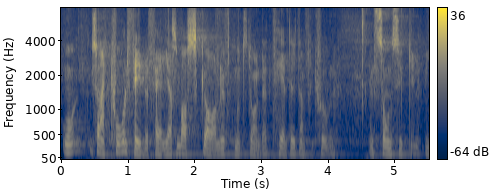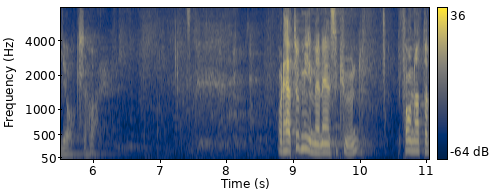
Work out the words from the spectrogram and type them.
Och sådana kolfiberfälgar som bara skar luftmotståndet helt utan friktion. En sån cykel vill jag också ha. Och det här tog mindre än en sekund. Från att ha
